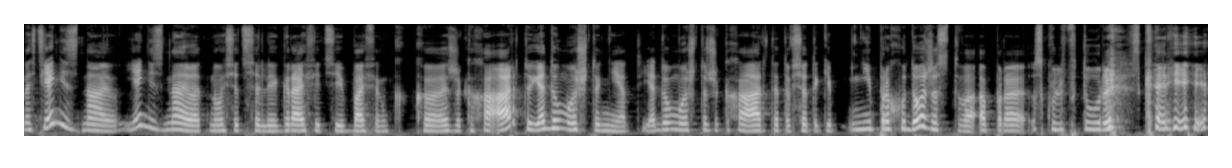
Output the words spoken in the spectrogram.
Настя, я не знаю. Я не знаю, относятся ли граффити и баффинг к ЖКХ-арту. Я думаю, что нет. Я думаю, что ЖКХ-арт — это все таки не про художество, а про скульптуры, скорее,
